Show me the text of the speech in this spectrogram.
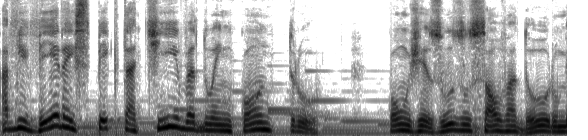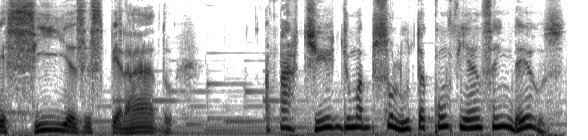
a viver a expectativa do encontro com Jesus o Salvador, o Messias esperado, a partir de uma absoluta confiança em Deus.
